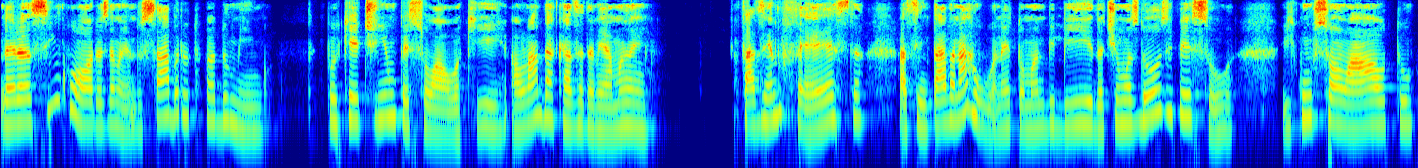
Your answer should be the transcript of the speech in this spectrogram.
Era 5 horas da manhã, do sábado para domingo porque tinha um pessoal aqui, ao lado da casa da minha mãe, fazendo festa, assim, tava na rua, né, tomando bebida, tinha umas 12 pessoas, e com som alto,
